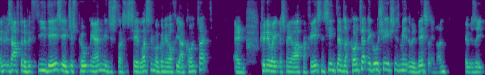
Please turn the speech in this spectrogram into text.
and it was after about three days he just pulled me in. He just said, "Listen, we're going to offer you a contract," and couldn't wipe the smile off my face. And see, in terms of contract negotiations, mate, there was basically none. It was like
